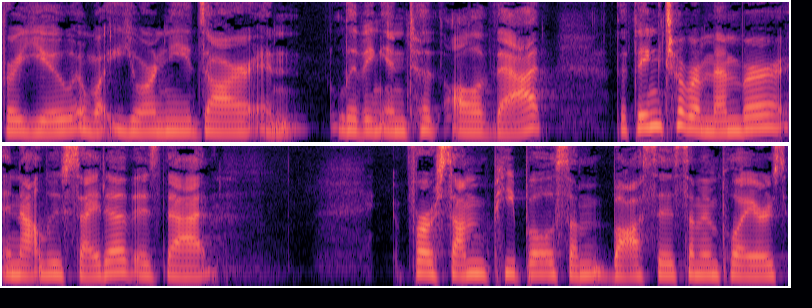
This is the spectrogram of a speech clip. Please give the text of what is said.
for you and what your needs are and living into all of that, the thing to remember and not lose sight of is that for some people, some bosses, some employers,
